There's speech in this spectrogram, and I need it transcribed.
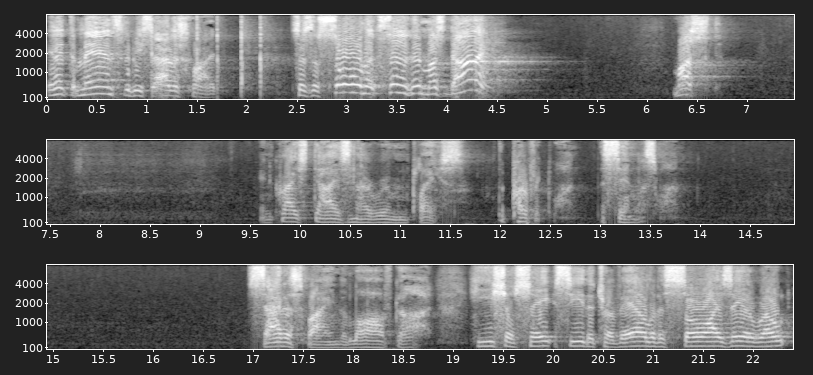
And it demands to be satisfied. It says, The soul that sinneth it must die. Must. And Christ dies in our room and place, the perfect one, the sinless one. Satisfying the law of God. He shall say, see the travail of his soul, Isaiah wrote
